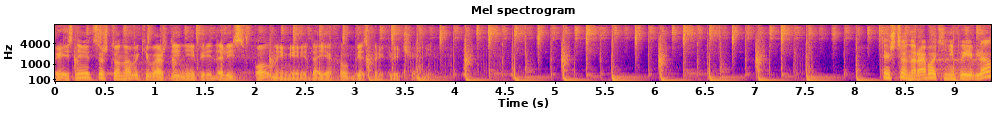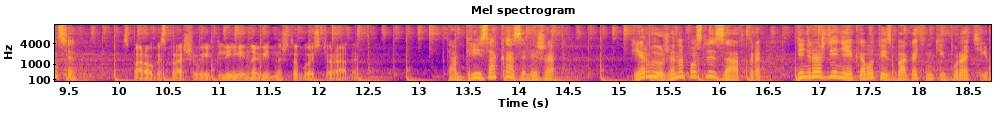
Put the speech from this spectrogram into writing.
Выясняется, что навыки вождения передались в полной мере, доехал без приключений. «Ты что, на работе не появлялся?» С порога спрашивает Ли, но видно, что гостю рада. «Там три заказа лежат. Первый уже на послезавтра. День рождения кого-то из богатеньких буратин.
